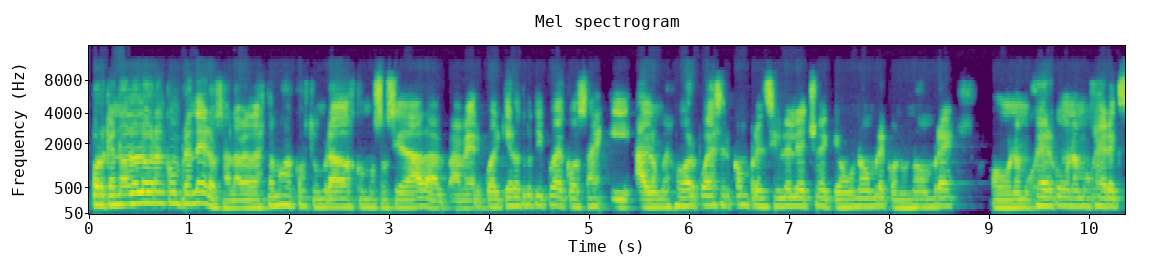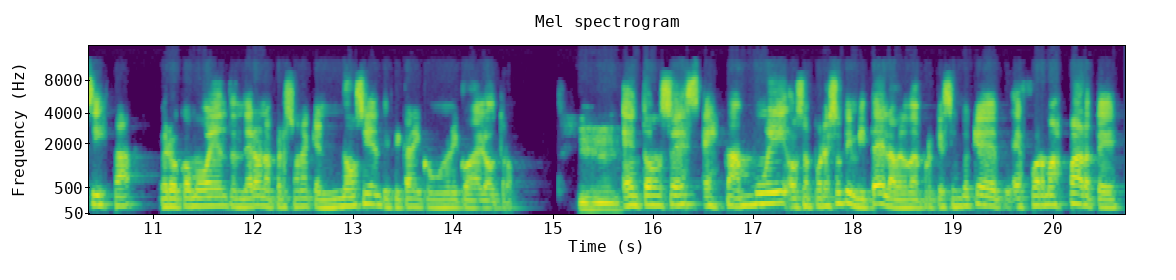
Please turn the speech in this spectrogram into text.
Porque no lo logran comprender, o sea, la verdad estamos acostumbrados como sociedad a, a, ver cualquier otro tipo de cosas y a lo mejor puede ser comprensible el hecho de que un hombre con un hombre o una mujer con una mujer exista, pero ¿cómo voy a entender a una persona que no se identifica ni con uno ni con el otro? Entonces está muy, o sea, por eso te invité, la verdad, porque siento que formas parte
